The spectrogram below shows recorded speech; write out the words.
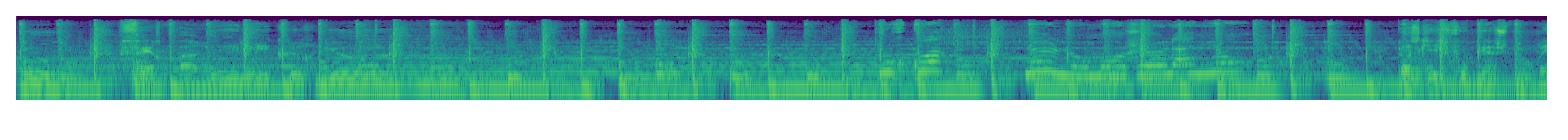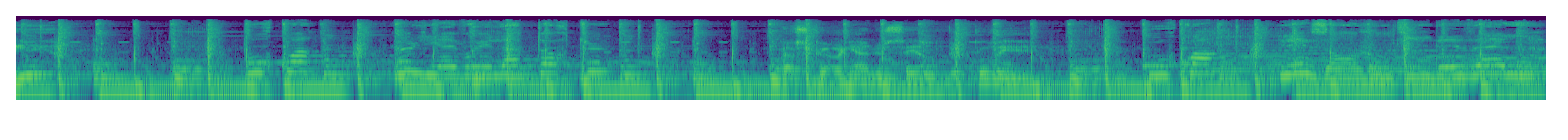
Pour faire parler les curieux. Pourquoi le loup mange l'agneau? Parce qu'il faut bien se nourrir. Pourquoi le lièvre et la tortue? Parce que rien ne sert de courir. Pourquoi les anges ont-ils des ailes?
